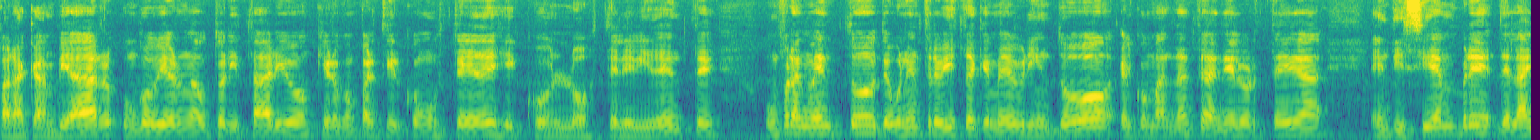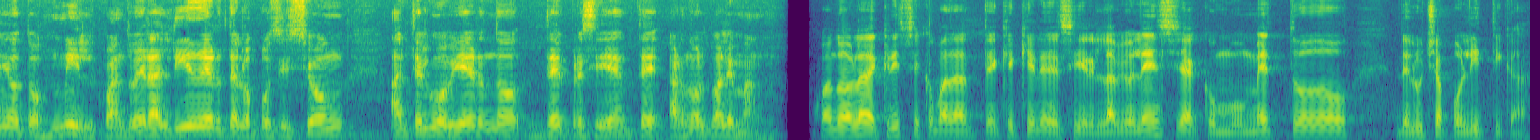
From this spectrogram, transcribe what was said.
para cambiar un gobierno autoritario, quiero compartir con ustedes y con los televidentes un fragmento de una entrevista que me brindó el comandante Daniel Ortega en diciembre del año 2000, cuando era líder de la oposición ante el gobierno del presidente Arnoldo Alemán. Cuando habla de crisis, comandante, ¿qué quiere decir? La violencia como método de lucha política,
